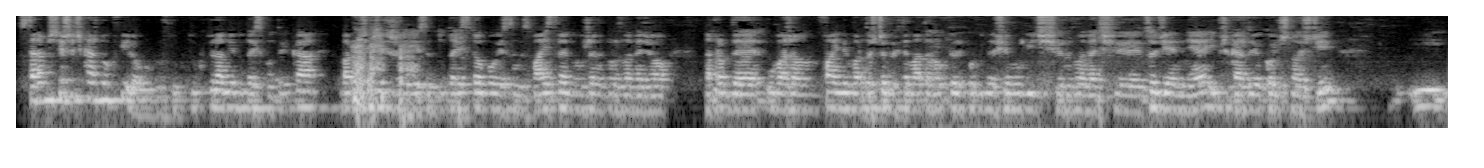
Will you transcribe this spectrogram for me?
staram się cieszyć każdą chwilą, po prostu, która mnie tutaj spotyka. Bardzo się cieszę, że jestem tutaj z Tobą, jestem z Państwem, możemy porozmawiać o naprawdę, uważam, fajnych, wartościowych tematach, o których powinno się mówić, rozmawiać e, codziennie i przy każdej okoliczności. I,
